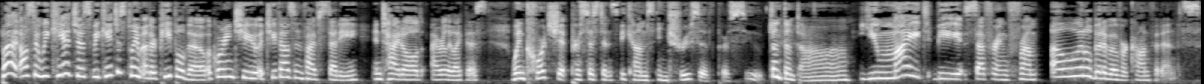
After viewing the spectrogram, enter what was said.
But also we can't just, we can't just blame other people though. According to a 2005 study entitled, I really like this, When Courtship Persistence Becomes Intrusive Pursuit. Dun dun dun. You might be suffering from a little bit of overconfidence.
